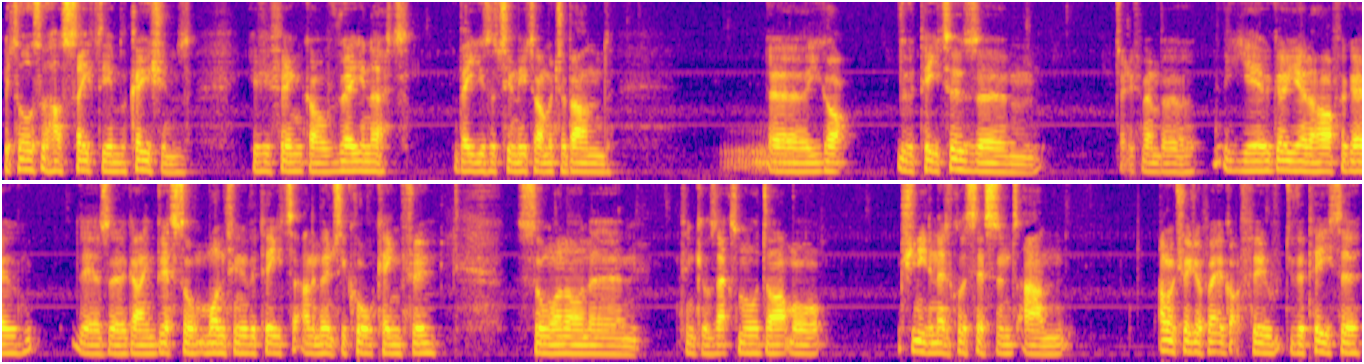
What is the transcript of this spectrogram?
It also has safety implications. If you think of Radionet, they use a 2 metre amateur band. Uh, you got the repeaters, um, don't you remember a year ago, year and a half ago, there's a guy in Bristol monitoring a repeater and an emergency call came through. Someone on, um, I think it was Exmoor, Dartmoor, she needed medical assistance and amateur radio operator got through to the Peter.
